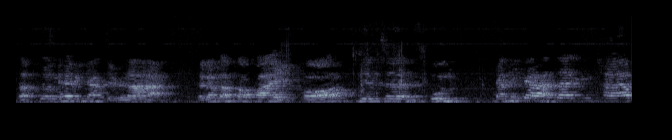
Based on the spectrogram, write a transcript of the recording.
และเพื่อไม่ให้เป็นการเสียเวลาในลำดับต่อไปขอเรียนเชิญคุณกันนิกาได้ไหมครับ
